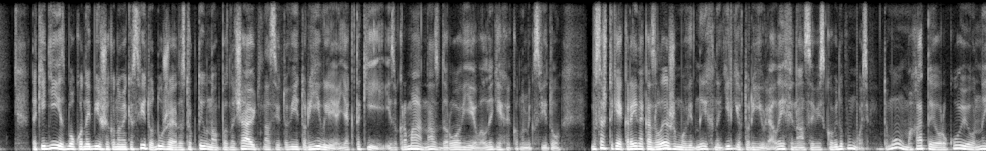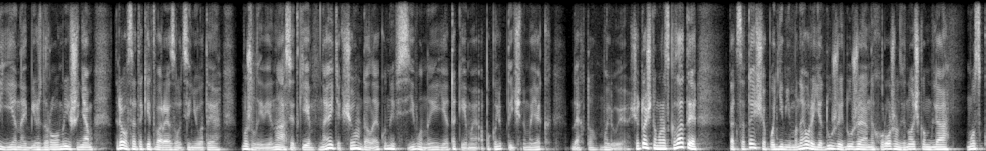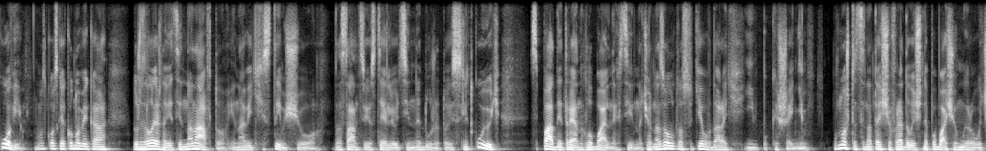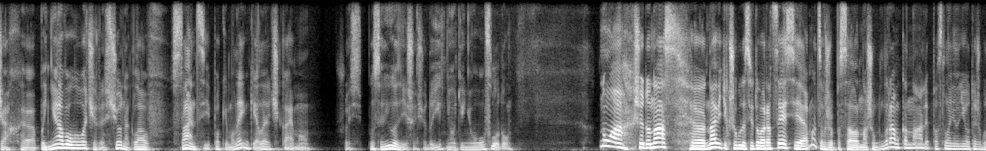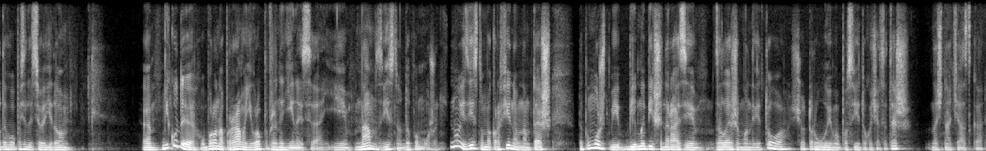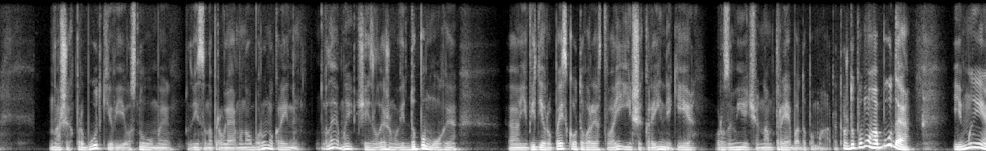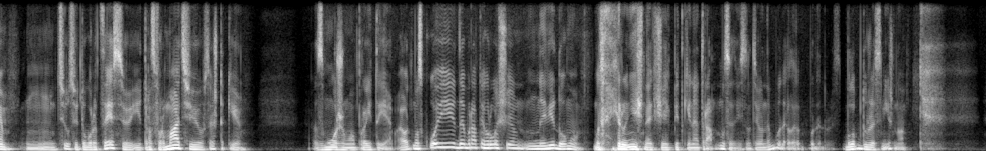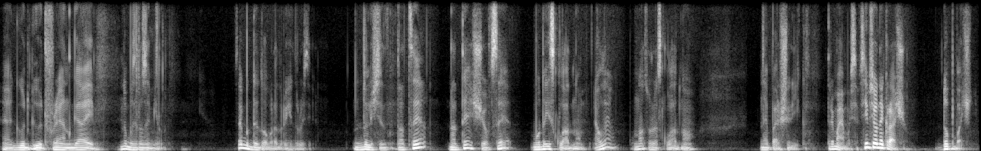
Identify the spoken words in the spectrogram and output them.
Такі дії з боку найбільшої економіки світу дуже деструктивно позначають на світовій торгівлі як такі, і, зокрема, на здоров'ї великих економік світу. Ми все ж таки країна, яка залежимо від них не тільки в торгівлі, але й фінансовій військовій допомозі. Тому махати рукою не є найбільш здоровим рішенням. Треба все таки тверезо оцінювати можливі наслідки, навіть якщо далеко не всі вони є такими апокаліптичними, як дехто малює. Що точно можна сказати, так це те, що подібні маневри є дуже і дуже нехорошим дзвіночком для Московії. Московська економіка дуже залежна від цін на нафту, і навіть з тим, що за санкцією стелю цін не дуже то й слідкують. Спадний тренд глобальних цін на чорне золото суттєво вдарить і по кишені. Помножте це на те, що Фредович не побачив миру в очах е, пенявого, через що наклав санкції, поки маленькі, але чекаємо щось посерйозніше щодо їхнього тіньового флоту. Ну а щодо нас, е, навіть якщо буде світова рецесія, ми це вже писали на нашому телеграм-каналі, посилання на нього теж буде в описі до цього відео. Е, Нікуди оборонна програма Європи вже не дінеться, і нам, звісно, допоможуть. Ну і звісно, макрофінам нам теж допоможуть. Ми більше наразі залежимо не від того, що торгуємо по світу, хоча це теж значна частка наших прибутків, і основу ми, звісно, направляємо на оборону країни. Але ми ще й залежимо від допомоги е, від європейського товариства і інших країн, які розуміють, що нам треба допомагати. Тож допомога буде, і ми цю світову рецесію і трансформацію все ж таки зможемо пройти. А от Московії, де брати гроші, невідомо. Буде іронічно, якщо їх підкине Трамп. Ну, це, звісно, цього не буде, але буде було б дуже смішно. Е, Good, good friend, guy. Ну, ви зрозуміли. Це буде добре, дорогі друзі. Дивлячись на це, на те, що все буде і складно. Але у нас уже складно не перший рік. Тримаємося. Всім всього найкращого. До побачення.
